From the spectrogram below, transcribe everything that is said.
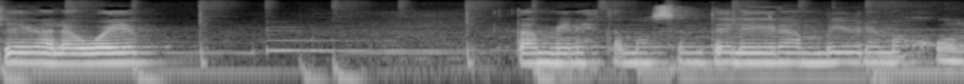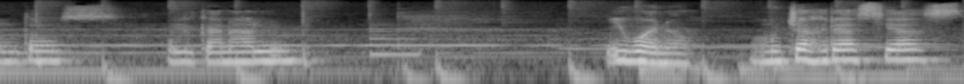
llega a la web. También estamos en Telegram, Vibremos Juntos, el canal. Y bueno, muchas gracias.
